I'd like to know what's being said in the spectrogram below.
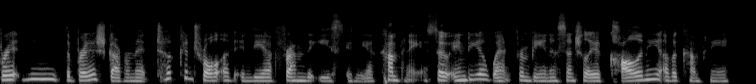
Britain, the British government, took control of India from the East India Company. So India went from being essentially a colony of a company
